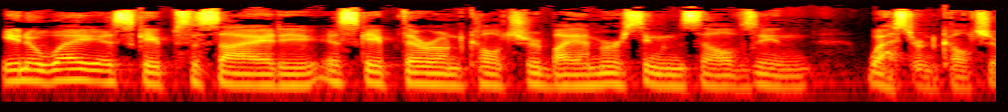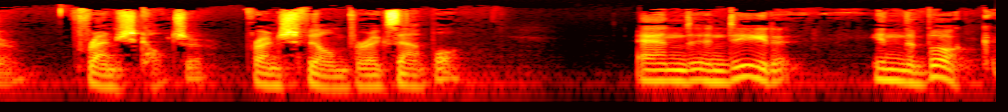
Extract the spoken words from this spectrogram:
in a way, escape society, escape their own culture by immersing themselves in Western culture, French culture, French film, for example. And indeed, in the book,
